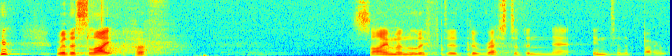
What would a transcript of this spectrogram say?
it? With a slight Simon lifted the rest of the net into the boat.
